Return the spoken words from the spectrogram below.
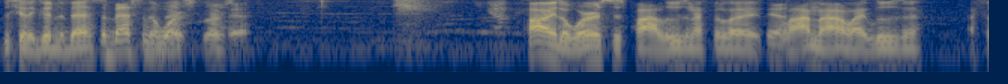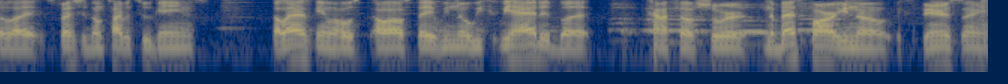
You said the good and the best. The best and the, worst. best, worst. Yeah. Probably the worst is probably losing. I feel like. Yeah. Like, I'm not. I don't like losing. I feel like, especially them type of two games. The last game of Ohio- Ohio State, we know we we had it, but kind of fell short. And the best part, you know, experiencing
